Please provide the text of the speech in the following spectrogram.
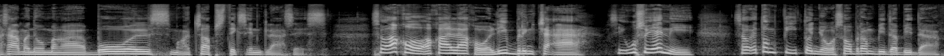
kasama ng mga bowls, mga chopsticks, and glasses. So ako, akala ko, libreng tsaa. Si uso yan eh. So itong tito nyo, sobrang bida-bida,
